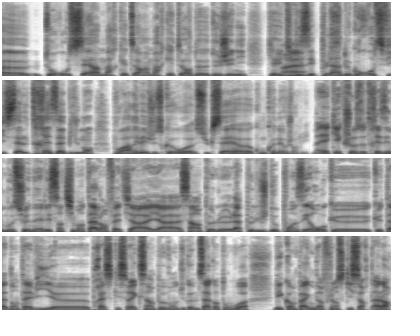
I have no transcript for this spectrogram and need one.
euh, Toru, c'est un marketeur, un marketeur de, génie qui a utilisé plein de grosses ficelles très habilement pour arriver jusqu'au euh, succès qu'on connaît aujourd'hui. Il y a quelque chose de très émotionnel et sentimental en fait. Il y a, c'est un peu le, la peluche 2.0 que, que tu as dans ta vie presque. Et c'est vrai que c'est un peu vendu comme ça quand on voit les campagnes d'influence qui sortent. Alors,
